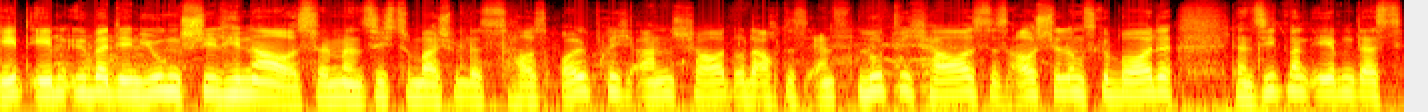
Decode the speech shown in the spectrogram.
geht eben über den Jugendstil hinaus. Wenn man sich zum Beispiel das Haus Olbrich anschaut oder auch das Ernst-Ludwig-Haus, das Ausstellungsgebäude, dann sieht man eben, dass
